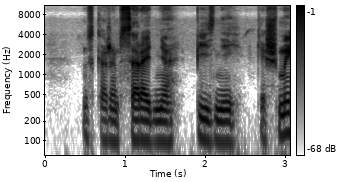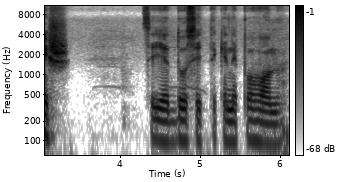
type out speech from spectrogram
ну скажімо, середньо пізній кишмиш, це є досить таки непогано.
